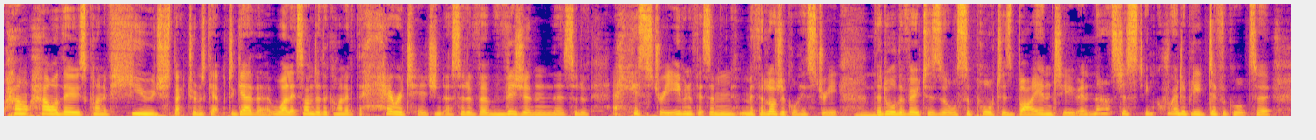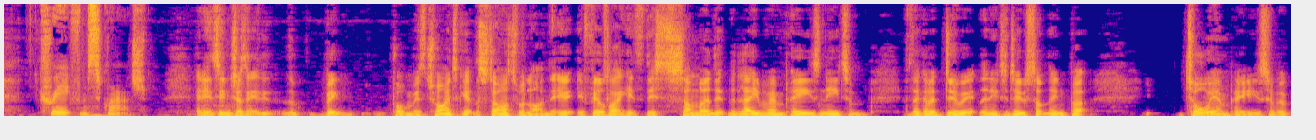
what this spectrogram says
how how are those kind of huge spectrums kept together? Well, it's under the kind of the heritage, and a sort of a vision, a sort of a history, even if it's a mythological history hmm. that all the voters or supporters buy into, and that's just incredibly difficult to create from scratch. And it's interesting. The big problem is trying to get the stars to align. It, it feels like it's this summer that the Labour MPs need to, if they're going to do it, they need to do something. But Tory hmm. MPs who are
